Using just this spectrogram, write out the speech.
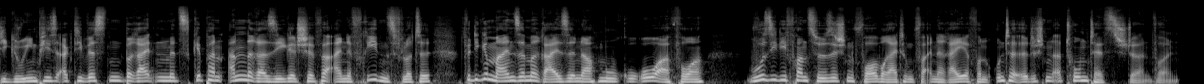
Die Greenpeace-Aktivisten bereiten mit Skippern anderer Segelschiffe eine Friedensflotte für die gemeinsame Reise nach Mururoa vor, wo sie die französischen Vorbereitungen für eine Reihe von unterirdischen Atomtests stören wollen.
